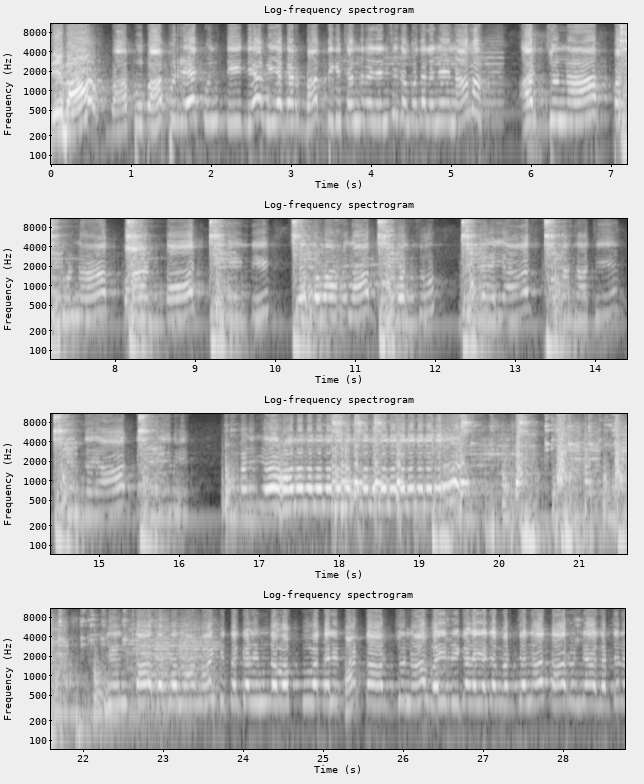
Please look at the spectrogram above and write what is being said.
ದೇವಾ ಬಾಪು ಬಾಪು ರೇ ಕುಂತಿ ದೇವಿಯ ಗರ್ಭಾಬ್ದಿಗೆ ಚಂದ್ರ ನೆನೆಸಿದ ಮೊದಲನೇ ನಾಮ ಅರ್ಜುನ ಪಂಗುಣ ಪಾಟ ಕಿರೀಟಿ ಜಗವಾಹನ ಭೀವತ್ತು ವಿಜಯ ಸೌರಸಾಚಿ ಧನಂಜಯ ಗಾದೇವಿ ಎಂಥ ದಶನಾಮಾಂಕಿತಗಳಿಂದ ಒಪ್ಪುವ ಕಲಿ ಭಾರತ ಅರ್ಜುನ ವೈರಿಗಳ ಯಜಮರ್ಜನ ತಾರುಣ್ಯ ಗರ್ಜನ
